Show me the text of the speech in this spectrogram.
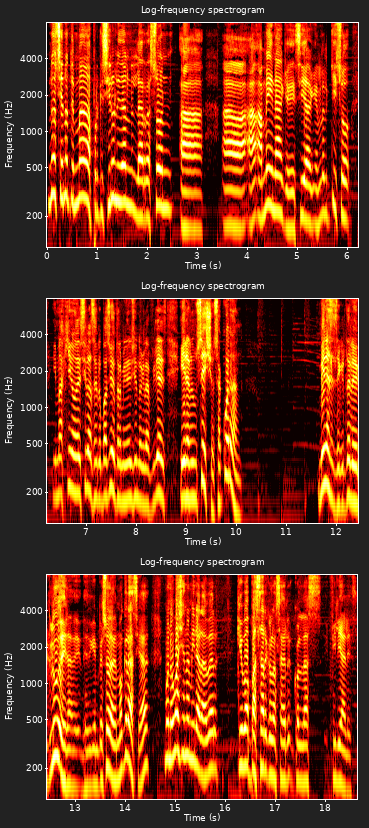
No se anoten más, porque si no le dan la razón a, a, Mena, que decía que en quiso, imagino, decir las agrupaciones, terminó diciendo que las filiales eran un sello, ¿se acuerdan? Mena es el secretario del club desde, que empezó la democracia. ¿eh? Bueno, vayan a mirar a ver qué va a pasar con las, con las filiales.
